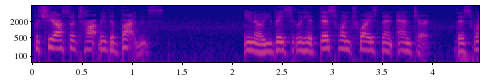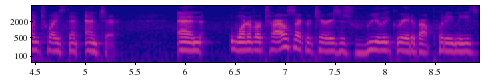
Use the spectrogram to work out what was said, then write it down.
But she also taught me the buttons. You know, you basically hit this one twice, then enter. This one twice, then enter. And one of our trial secretaries is really great about putting these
